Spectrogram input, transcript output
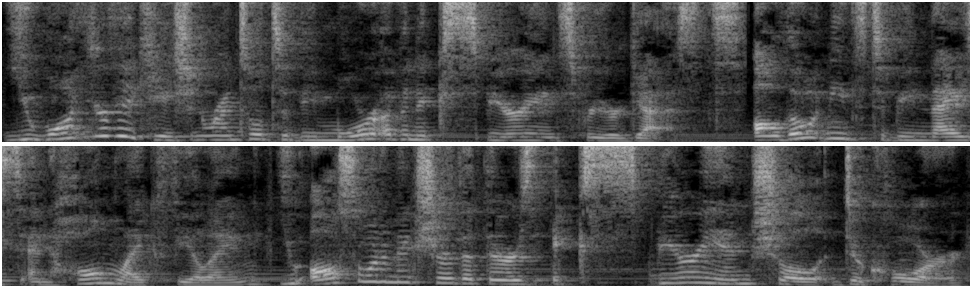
You want your vacation rental to be more of an experience for your guests. Although it needs to be nice and home-like feeling, you also want to make sure that there's experiential decor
